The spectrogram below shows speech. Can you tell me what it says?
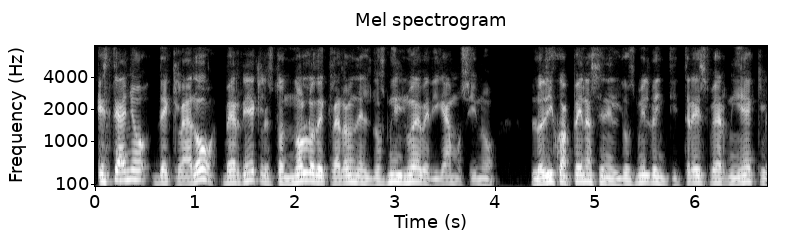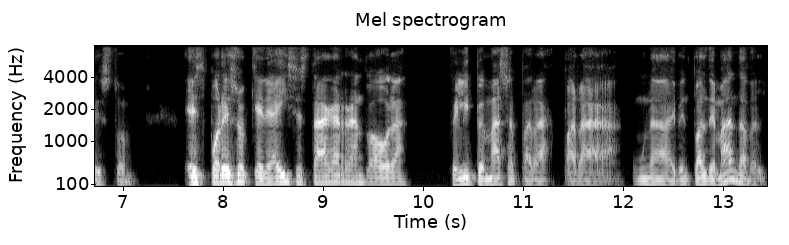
este año declaró Bernie Eccleston, no lo declaró en el 2009, digamos, sino lo dijo apenas en el 2023 Bernie Eccleston. Es por eso que de ahí se está agarrando ahora Felipe Massa para, para una eventual demanda. Del...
